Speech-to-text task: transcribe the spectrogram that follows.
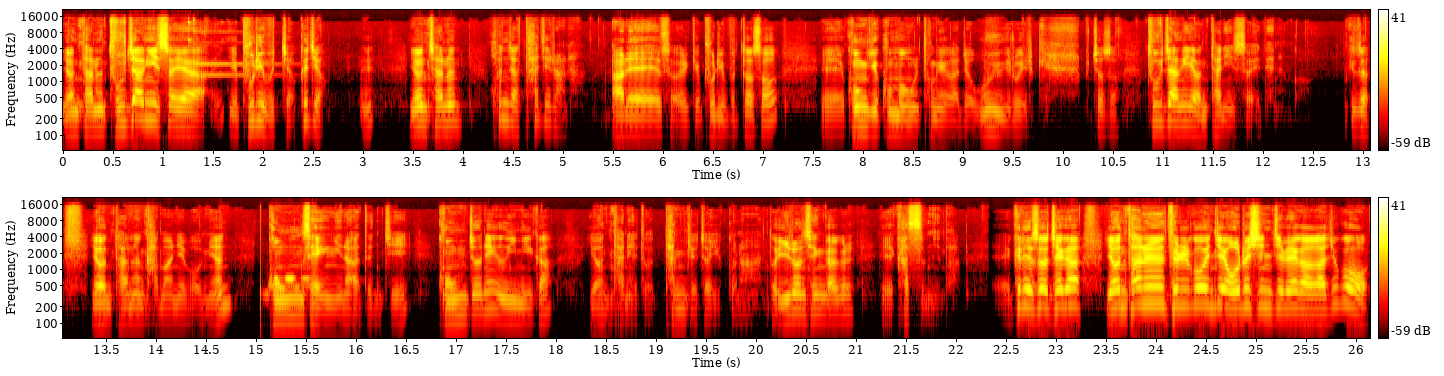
연탄은 두 장이 있어야 불이 붙죠. 그죠? 연탄은 혼자 타질 않아. 아래에서 이렇게 불이 붙어서 공기 구멍을 통해 가지고 우위로 이렇게 붙여서 두 장의 연탄이 있어야 되는 거. 그래서 연탄은 가만히 보면 공생이라든지 공존의 의미가 연탄에도 담겨져 있구나. 또 이런 생각을 갖습니다. 그래서 제가 연탄을 들고 이제 어르신 집에 가가지고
